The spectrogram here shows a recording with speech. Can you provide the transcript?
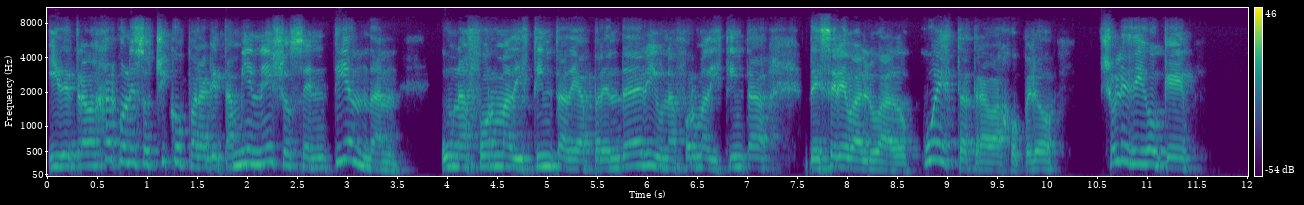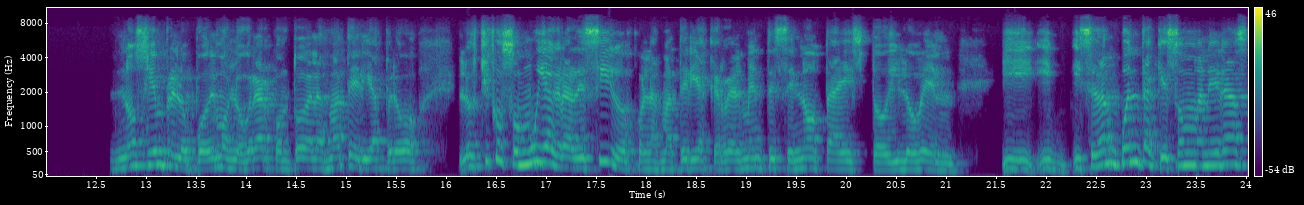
y de trabajar con esos chicos para que también ellos entiendan una forma distinta de aprender y una forma distinta de ser evaluado. Cuesta trabajo, pero yo les digo que no siempre lo podemos lograr con todas las materias, pero los chicos son muy agradecidos con las materias que realmente se nota esto y lo ven y, y se dan cuenta que son maneras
